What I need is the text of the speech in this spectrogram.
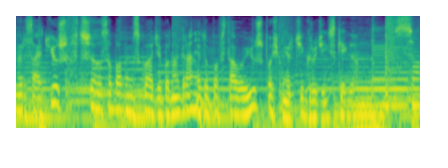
Riverside już w trzyosobowym składzie, bo nagranie to powstało już po śmierci Grudzińskiego. So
